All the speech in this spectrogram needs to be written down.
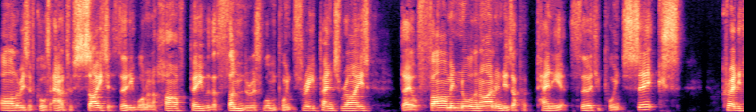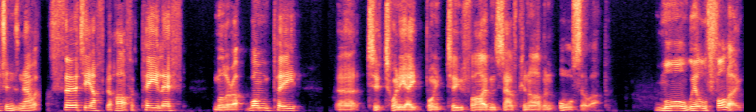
Arla is, of course, out of sight at 31.5p with a thunderous 1.3 pence rise. Dale Farm in Northern Ireland is up a penny at 30.6. Crediton's now at 30 after half a p lift. Muller up 1p uh, to 28.25, and South Caernarfon also up. More will follow,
